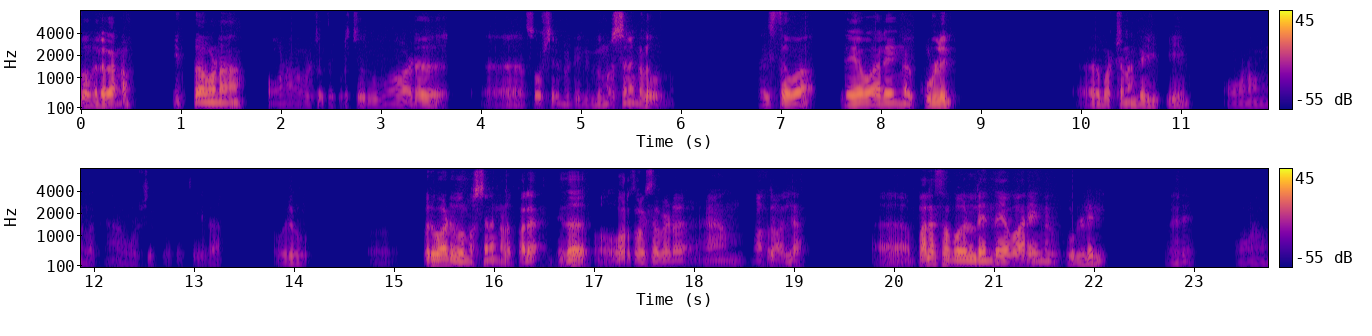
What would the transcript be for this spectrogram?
തോന്നില്ല. കാരണം ഇത്തവണ ഓണാഘോഷത്തെ കുറിച്ച് ഒരുപാട് സോഷ്യൽ മീഡിയയിൽ വിമർശനങ്ങൾ വന്നു. ക്രൈസ്തവ ദേവാലയങ്ങൾക്കുള്ളിൽ ഭക്ഷണം കഴിക്കുകയും ഓണങ്ങളൊക്കെ ആഘോഷിക്കുകയൊക്കെ ചെയ്ത ഒരു ഒരുപാട് വിമർശനങ്ങൾ. പല ഇത് ഓർത്തഡോക്സ് സഭയുടെ മാത്രമല്ല പല സഭകളുടെയും ദേവാലയങ്ങൾക്കുള്ളിൽ വരെ ഓണം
